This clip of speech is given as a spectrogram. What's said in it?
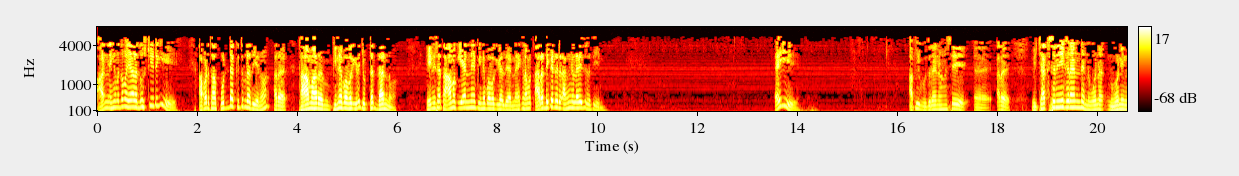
අන්න එහෙම තමයි යාලා දෘෂ්ටියට ගියේ. අපිට තව පොඩ්ඩක් ඉතුරුලා තියෙනවා. අර තාම අර පිනපව කියලා චුට්ටක් දන්නවා. ඒ නිසා තාම කියන්නේ පිනපව කියලා දෙයක් නැහැ. නමුත් අර ටිකට ලං වෙලා ඉඳලා තියෙන්නේ. ඇයි අපි බුදුරජාණන් වහන්සේ අර විචක්ෂණීය කරන්න නුවණ නුවණින්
